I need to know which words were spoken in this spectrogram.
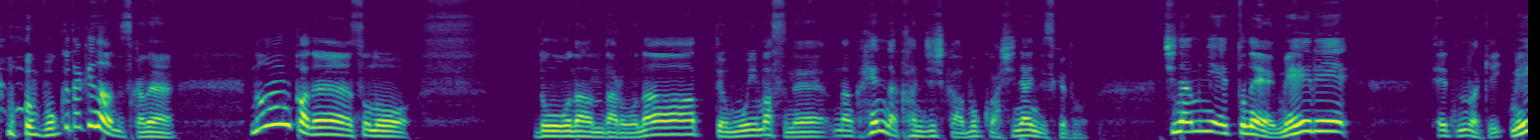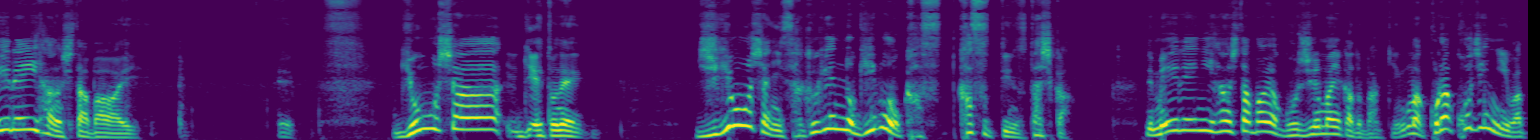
僕だけなんですかね？なんかね、その、どうなんだろうなーって思いますね。なんか変な感じしか僕はしないんですけど。ちなみに、えっとね、命令、えっと、なんだっけ、命令違反した場合、え、業者、えっとね、事業者に削減の義務を課す、課すっていうんです、確か。で、命令に違反した場合は50万以下と罰金。まあ、これは個人には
